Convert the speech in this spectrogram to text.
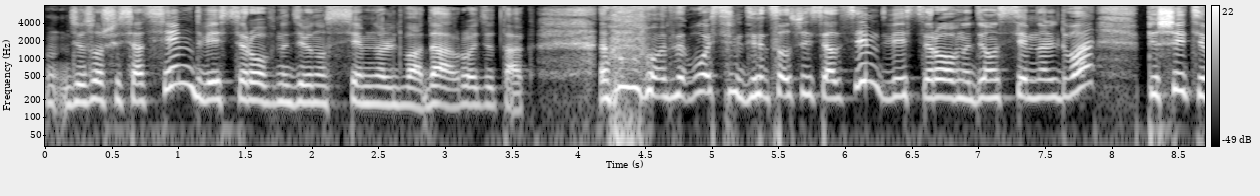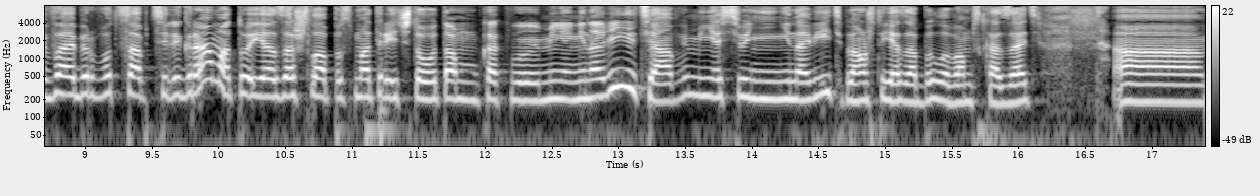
967 200 ровно 9702, да, вроде так. Вот, 8 967 200 ровно 9702. Пишите Viber, WhatsApp, Telegram, а то я зашла посмотреть, что там, как вы меня ненавидите, а вы меня сегодня ненавидите, потому что я забыла вам сказать а,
